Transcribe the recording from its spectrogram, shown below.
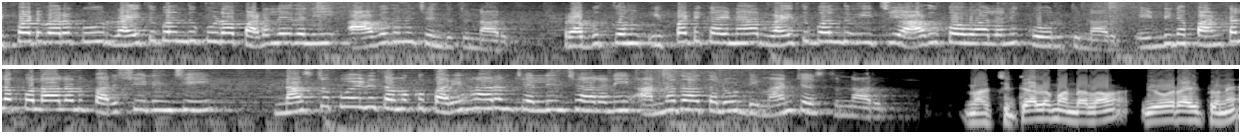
ఇప్పటి వరకు రైతు బంధు కూడా పడలేదని ఆవేదన చెందుతున్నారు. ప్రభుత్వం ఇప్పటికైనా రైతు బంధు ఇచ్చి ఆదుకోవాలని కోరుతున్నారు. ఎండిన పంటల పొలాలను పరిశీలించి నష్టపోయిన తమకు పరిహారం చెల్లించాలని అన్నదాతలు డిమాండ్ చేస్తున్నారు. నా చిట్యాల మండలం యువ రైతుని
